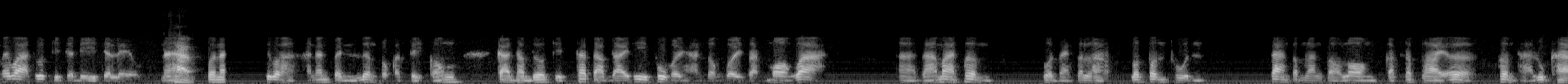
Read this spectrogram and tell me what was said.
ไม่ว่าธุรกิจจะดีจะเลวนะฮะครับเพราะฉะนั้นที่ว่าอันนั้นเป็นเรื่องปกติของการทำธุรกิจ ถ้าตราบใดที่ผู้บริหารของบริษัทมองว่าอ่าสามารถเพิ่มส่วนแบ่งตลาดลดต้นทุน สร้างกำลังต่อรองกับซัพพลายเออร์เพิ่มฐานลูกค้า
